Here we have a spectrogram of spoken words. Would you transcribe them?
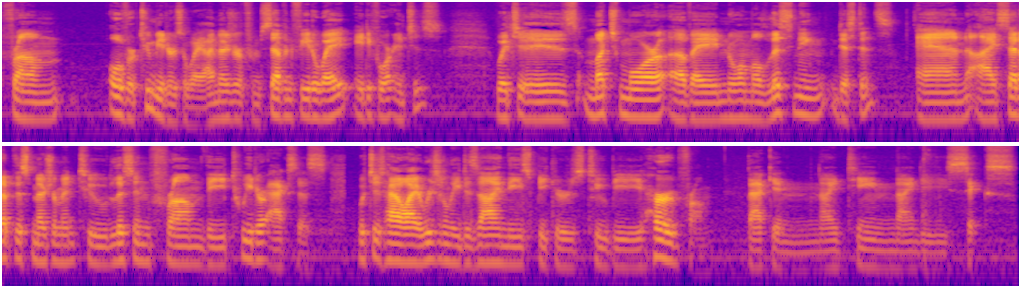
from over two meters away. I measure from seven feet away, 84 inches, which is much more of a normal listening distance. And I set up this measurement to listen from the tweeter axis, which is how I originally designed these speakers to be heard from back in 1996.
